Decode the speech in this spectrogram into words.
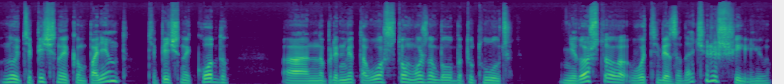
ну, типичный компонент, типичный код а, на предмет того, что можно было бы тут улучшить. Не то, что вот тебе задача, реши ее,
